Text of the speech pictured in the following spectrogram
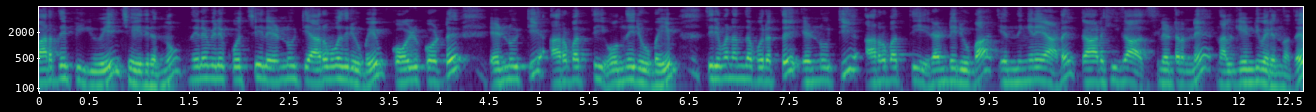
വർദ്ധിപ്പിക്കുകയും ചെയ്തിരുന്നു. നിലവിൽ കൊച്ചിയിൽ എണ്ണൂറ്റി അറുപത് രൂപയും കോഴിക്കോട്ട് എണ്ണൂറ്റി അറുപത്തി ഒന്ന് രൂപയും തിരുവനന്തപുരത്ത് എണ്ണൂറ്റി അറുപത്തി രണ്ട് രൂപ എന്നിങ്ങനെയാണ് ഗാർഹിക സിലിണ്ടറിന് നൽകേണ്ടി വരുന്നത്.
